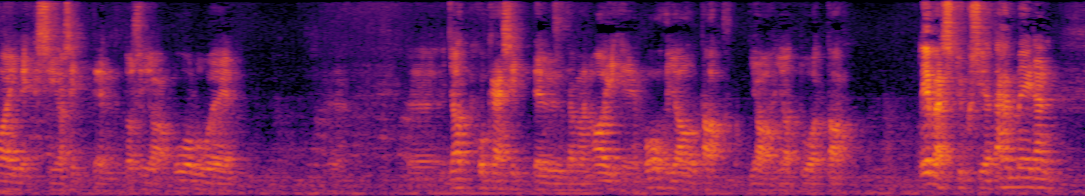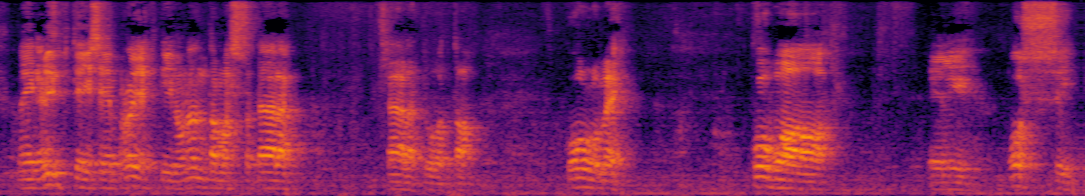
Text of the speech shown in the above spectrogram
aineksia sitten tosiaan puolueen jatkokäsittelyyn tämän aiheen pohjalta ja, ja tuota, evästyksiä tähän meidän, meidän yhteiseen projektiin on antamassa täällä, täällä tuota, kolme kovaa, eli Ossi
